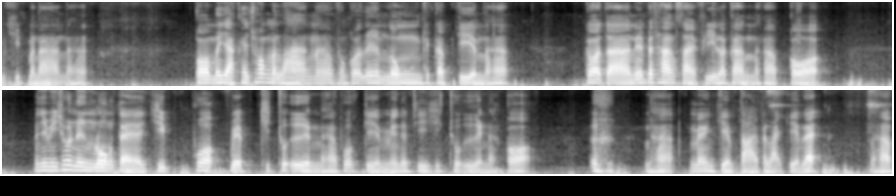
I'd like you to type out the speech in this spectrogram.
ำคลิปมานานนะฮะ ก็ไม่อยากให้ช่องมันล้างนะครับผมก็เริ่มลงเกี่ยวกับเกมนะฮะก็จะเน้นไปทางสายฟรีแล้วกันนะครับ ก็มันจะมีช่วงหนึ่งลงแต่คลิปพวกเว็บคลิกทูอื่นนะครับพวกเกม NFT คลิกทูอื่นนะก็เออนะฮะแม่งเกมตายไปหลายเกมแล้วนะครับ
